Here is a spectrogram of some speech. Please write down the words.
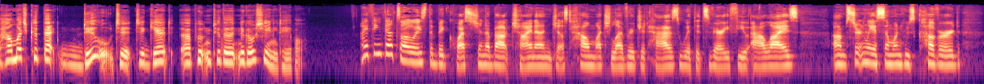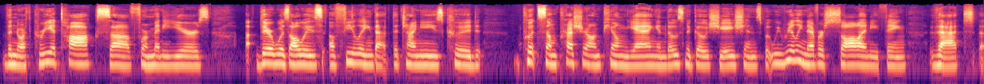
how much could that do to to get uh, Putin to the negotiating table? I think that's always the big question about China and just how much leverage it has with its very few allies. Um, certainly, as someone who's covered the North Korea talks uh, for many years, uh, there was always a feeling that the Chinese could put some pressure on Pyongyang in those negotiations, but we really never saw anything that uh,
